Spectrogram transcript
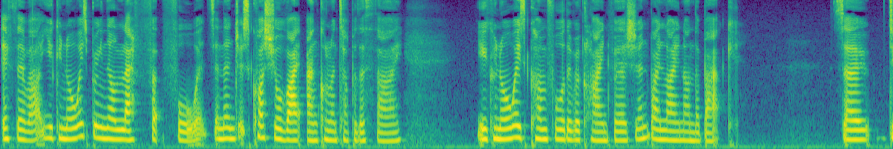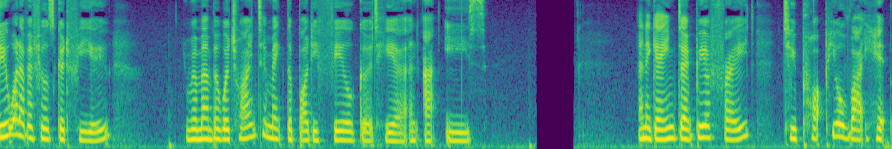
If there are, you can always bring the left foot forwards and then just cross your right ankle on top of the thigh you can always come for the reclined version by lying on the back. So do whatever feels good for you. Remember, we're trying to make the body feel good here and at ease. And again, don't be afraid to prop your right hip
